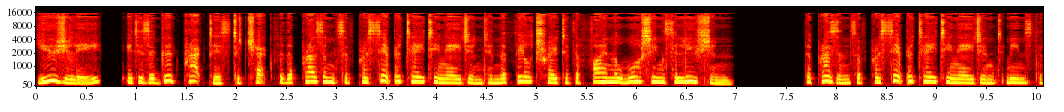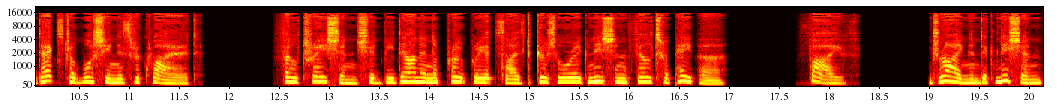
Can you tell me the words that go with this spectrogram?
Usually, it is a good practice to check for the presence of precipitating agent in the filtrate of the final washing solution. The presence of precipitating agent means that extra washing is required. Filtration should be done in appropriate sized Gooch or ignition filter paper. 5. Drying and ignition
